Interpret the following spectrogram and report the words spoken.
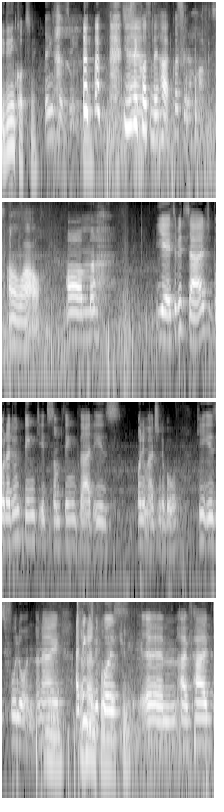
You didn't cut me. I didn't cut it. Did you say caught in the heart? Caught in the heart. Oh wow. Um, yeah, it's a bit sad, but I don't think it's something that is unimaginable. He is full on, and I, I think it's because um, I've had.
